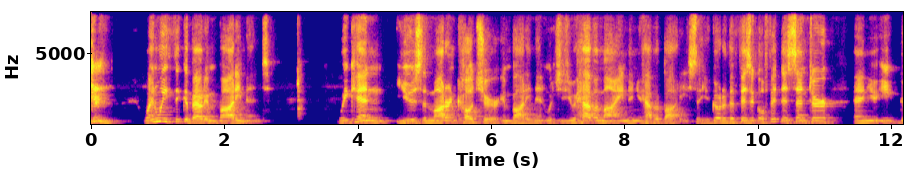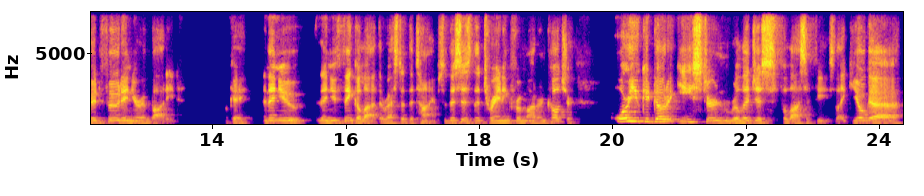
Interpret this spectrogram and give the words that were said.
when we think about embodiment, we can use the modern culture embodiment, which is you have a mind and you have a body. So you go to the physical fitness center and you eat good food and you're embodied. Okay. And then you then you think a lot the rest of the time. So this is the training from modern culture. Or you could go to Eastern religious philosophies like yoga,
